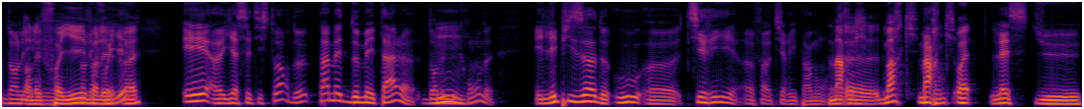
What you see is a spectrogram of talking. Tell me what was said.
dans les, Dans les foyers, dans les enfin, les- foyers. ouais. Et euh, il y a cette histoire de pas mettre de métal dans le Mm. micro-ondes. Et l'épisode où euh, Thierry, enfin Thierry, pardon, Marc. Euh, Marc. Marc. donc, ouais. laisse du.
